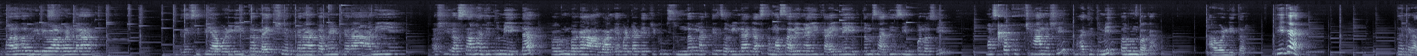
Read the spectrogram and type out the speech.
तुम्हाला जर व्हिडिओ आवडला रेसिपी आवडली तर लाईक शेअर करा कमेंट करा आणि अशी रस्सा भाजी तुम्ही एकदा करून बघा. वांगे बटाट्याची खूप सुंदर लागते चवीला. जास्त मसाले नाही काही नाही. एकदम साधी सिंपल अशी मस्त खूप छान अशी भाजी तुम्ही करून बघा. आवडली तर. ठीक आहे? धन्यवाद.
